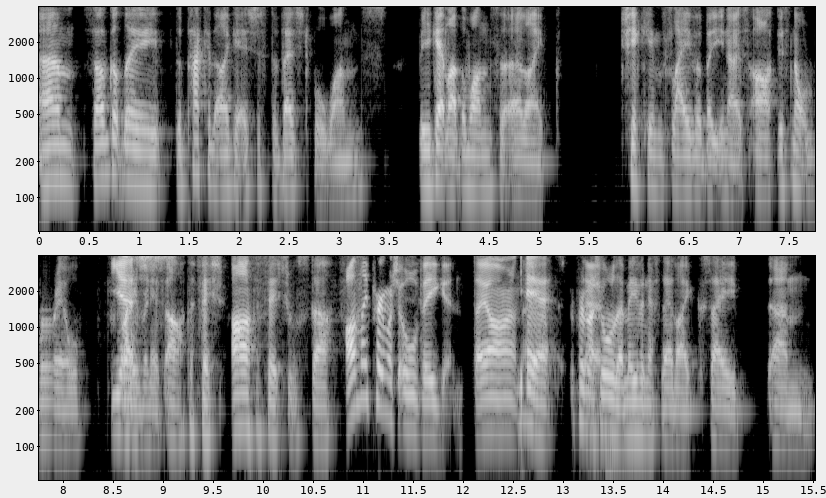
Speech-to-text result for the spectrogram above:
Um, so I've got the the packet that I get is just the vegetable ones, but you get like the ones that are like chicken flavor, but you know it's art. It's not real flavor, Yes. and it's artificial artificial stuff. Aren't they pretty much all vegan? They are, aren't they? Yeah, it's pretty much all of them, even if they're like say um,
